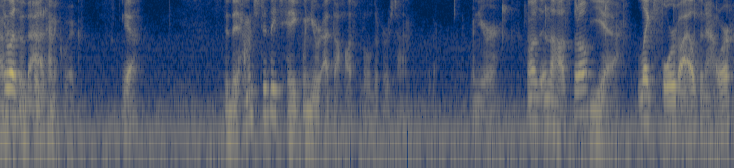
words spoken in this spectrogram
Okay, wasn't so, So it's bad. kind of quick. Yeah. Did they? How much did they take when you were at the hospital the first time? When you were, When I was in the hospital, yeah, like four vials an hour.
